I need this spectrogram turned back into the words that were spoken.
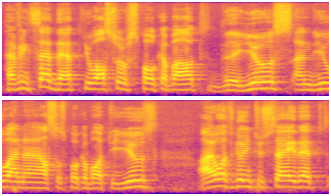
Having said that, you also spoke about the youth, and you and I also spoke about the youth. I was going to say that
